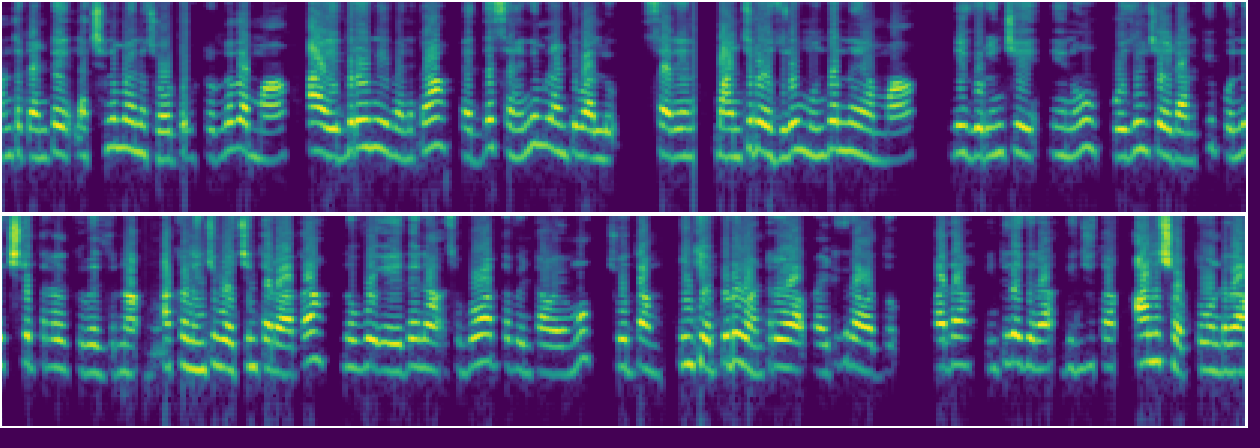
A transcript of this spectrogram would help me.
అంతకంటే లక్షణమైన చోటు ఒకటి ఉండదమ్మా. ఆ ఇద్దరు నీ వెనక పెద్ద సైన్యం లాంటి వాళ్ళు. సరే మంచి రోజులు ముందున్నాయమ్మా. నీ గురించి నేను పూజలు చేయడానికి పుణ్యక్షేత్రాలకు వెళ్తున్నా. అక్కడి నుంచి వచ్చిన తర్వాత నువ్వు ఏదైనా శుభవార్త వింటావేమో చూద్దాం. ఇంకెప్పుడు ఒంటరిగా బయటికి రావద్దు. పద ఇంటి దగ్గర దించుతా. అని చెప్తూ ఉండగా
